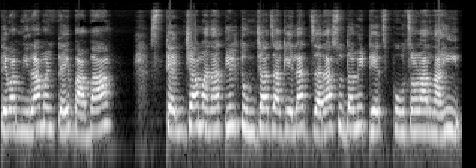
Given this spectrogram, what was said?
तेव्हा मीरा म्हणते बाबा त्यांच्या मनातील तुमच्या जागेला जरा सुद्धा मी ठेच पोहोचवणार नाही.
